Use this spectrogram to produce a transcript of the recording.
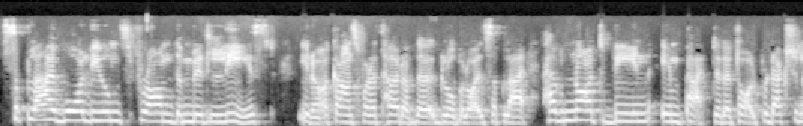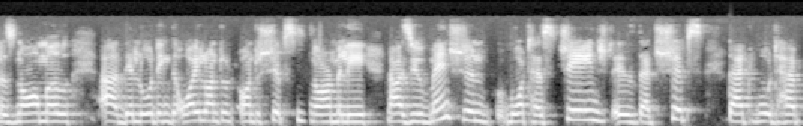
supply volumes from the Middle East you know, accounts for a third of the global oil supply, have not been impacted at all. Production is normal. Uh, they're loading the oil onto, onto ships normally. Now, as you mentioned, what has changed is that ships that would have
